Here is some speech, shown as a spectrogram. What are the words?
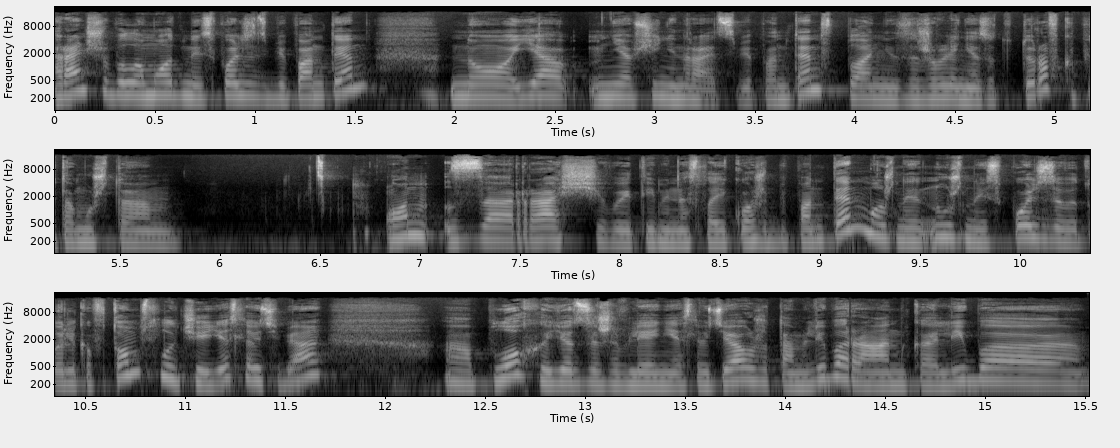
Раньше было модно использовать бипантен, но я, мне вообще не нравится бипантен в плане заживления за татуировкой, потому что он заращивает именно слои кожи бипантен. Можно, нужно использовать только в том случае, если у тебя а, плохо идет заживление, если у тебя уже там либо ранка, либо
